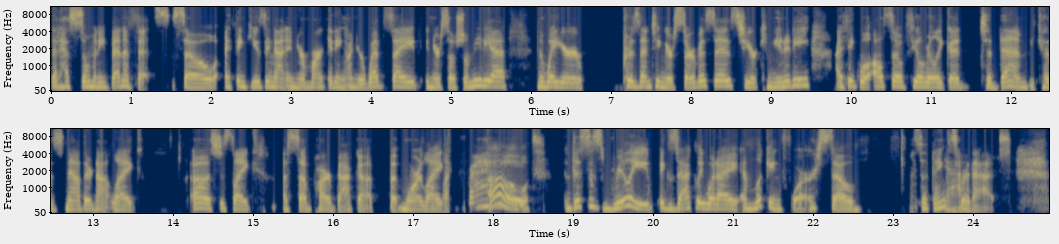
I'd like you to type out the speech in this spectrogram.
that has so many benefits. So I think using that in your marketing on your website, in your social media, the way you're presenting your services to your community, I think will also feel really good to them because now they're not like, oh, it's just like a subpar backup, but more like, oh, right. oh, this is really exactly what I am looking for. So so thanks yeah. for that.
